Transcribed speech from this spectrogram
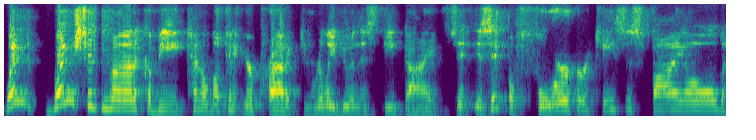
when when should monica be kind of looking at your product and really doing this deep dive? Is it, is it before her case is filed?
